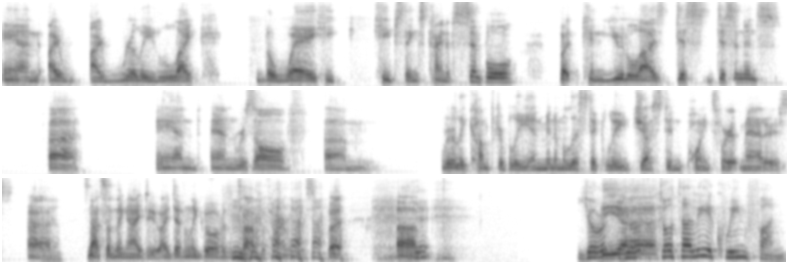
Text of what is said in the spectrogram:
and I I really like the way he keeps things kind of simple, but can utilize dis, dissonance, uh, and and resolve um, really comfortably and minimalistically just in points where it matters. Uh, Yeah. It's not something I do. I definitely go over the top with harmonies, but um, Yeah. You're, the, you're uh, totally a Queen fan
